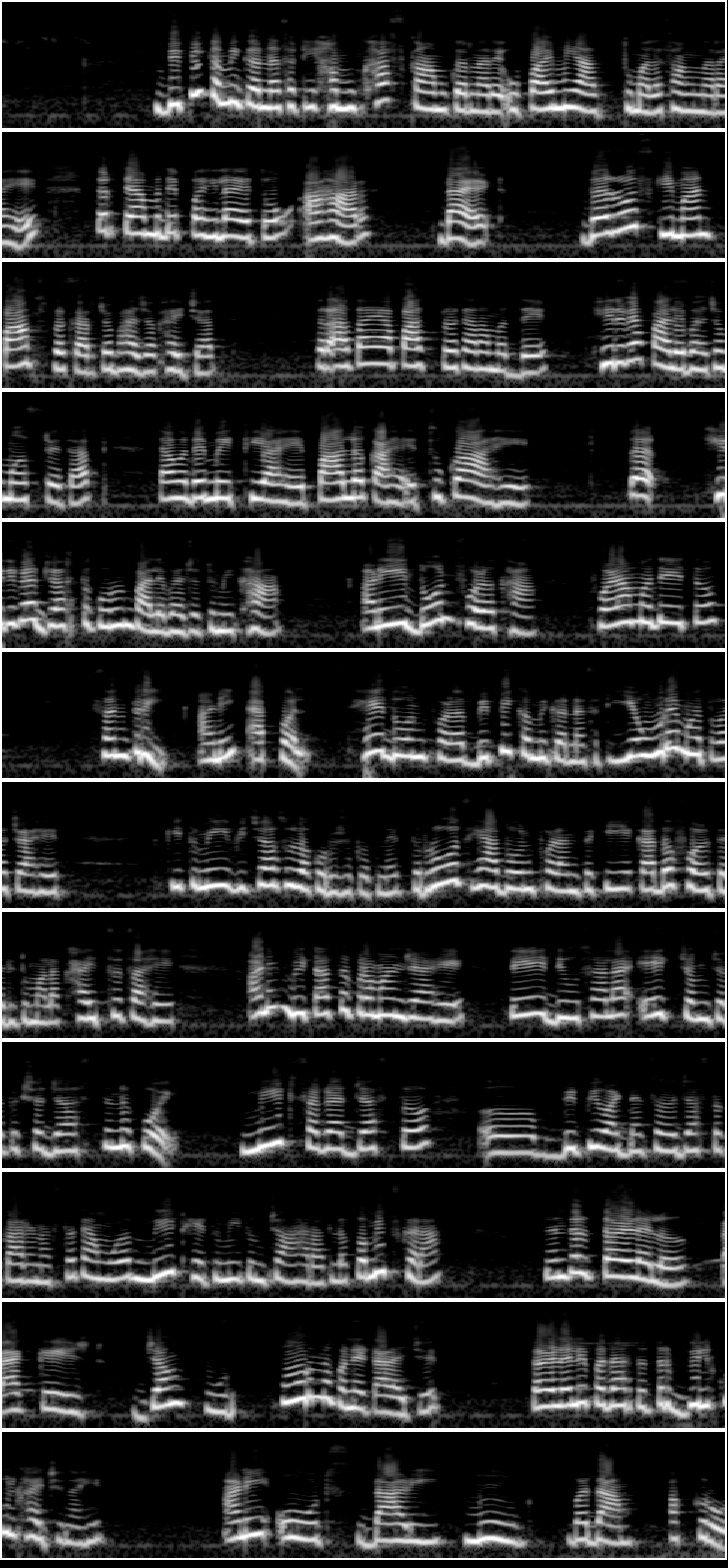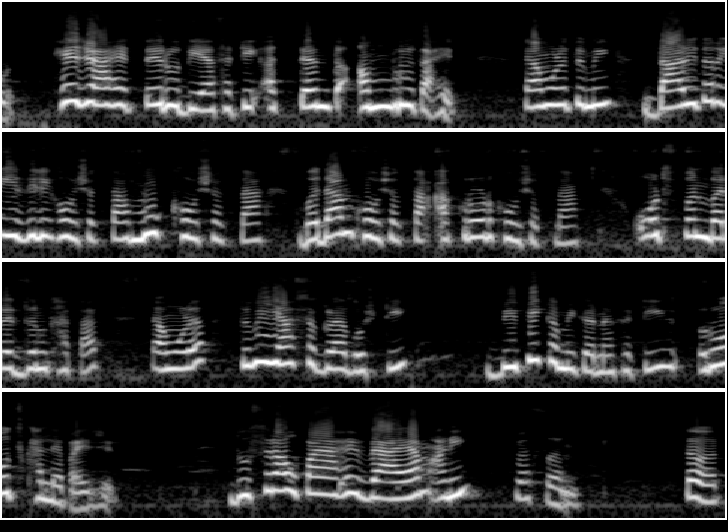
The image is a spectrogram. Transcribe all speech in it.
बी पी कमी करण्यासाठी हमखास काम करणारे उपाय मी आज तुम्हाला सांगणार आहे. तर त्यामध्ये पहिला येतो आहार डाएट दररोज किमान पाच प्रकारच्या भाज्या खायच्यात. तर आता या पाच प्रकारामध्ये हिरव्या पालेभाज्या मस्त येतात. त्यामध्ये मेथी आहे पालक आहे चुका आहे. तर हिरव्या जास्त करून पालेभाज्या तुम्ही खा आणि दोन फळं खा. फळामध्ये येतं संत्री. आणि ॲपल हे दोन फळं बी पी कमी करण्यासाठी एवढे महत्त्वाचे आहेत की तुम्ही विचारसुद्धा करू शकत नाहीत. रोज ह्या दोन फळांपैकी एखादं फळ तरी तुम्हाला खायचंच आहे. आणि मिठाचं प्रमाण जे आहे ते दिवसाला एक चमच्यापेक्षा जास्त नको आहे मीठ सगळ्यात जास्त बी पी वाढण्याचं जास्त कारण असतं. त्यामुळं मीठ हे तुम्ही तुमच्या आहारातलं कमीच करा. नंतर तळलेलं पॅकेज्ड जंक फूड पूर्णपणे टाळायचे. तळलेले पदार्थ तर बिलकुल खायचे नाहीत. आणि ओट्स डाळी मूग बदाम अक्रोड हे जे आहेत ते हृदयासाठी अत्यंत अमृत आहेत. त्यामुळे तुम्ही डाळी तर इझिली खाऊ शकता मूग खाऊ शकता बदाम खाऊ शकता अक्रोड खाऊ शकता. ओट्स पण बरेच जण खातात. त्यामुळं तुम्ही या सगळ्या गोष्टी बी पी कमी करण्यासाठी रोज खाल्ल्या पाहिजेत. दुसरा उपाय आहे व्यायाम आणि श्वसन. तर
